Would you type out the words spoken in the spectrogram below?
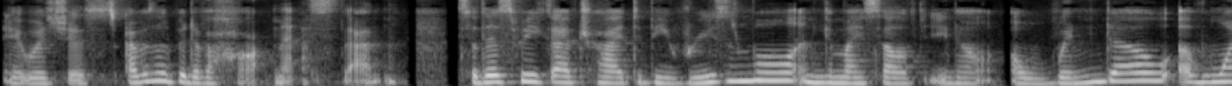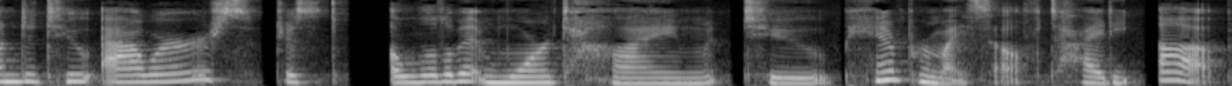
it was just, I was a bit of a hot mess then. So this week I've tried to be reasonable and give myself, you know, a window of one to two hours, just a little bit more time to pamper myself, tidy up,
